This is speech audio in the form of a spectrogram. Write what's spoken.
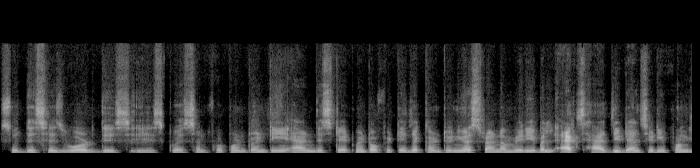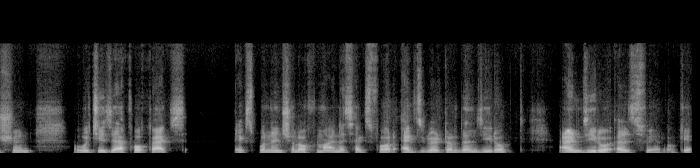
So this is what this is question 4.20 and the statement of it is a continuous random variable x has the density function which is f of x exponential of minus x for x greater than 0 and 0 elsewhere okay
